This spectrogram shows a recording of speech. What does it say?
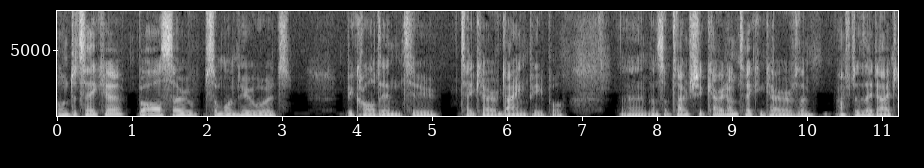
undertaker, but also someone who would be called in to take care of dying people. Um, and sometimes she carried on taking care of them after they died.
